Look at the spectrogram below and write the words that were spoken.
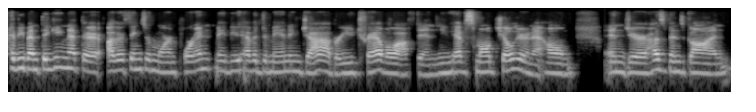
Have you been thinking that there are other things are more important? Maybe you have a demanding job or you travel often, you have small children at home, and your husband's gone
